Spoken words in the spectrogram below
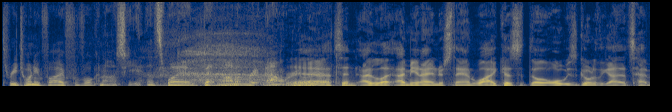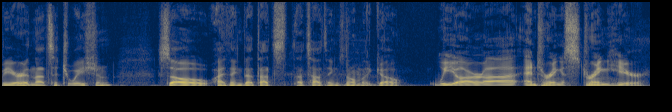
325 for Volkanovski. That's why I'm betting on him right now. really? That's in. I li- I mean, I understand why because they'll always go to the guy that's heavier in that situation. So I think that that's that's how things normally go. We are uh, entering a string here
